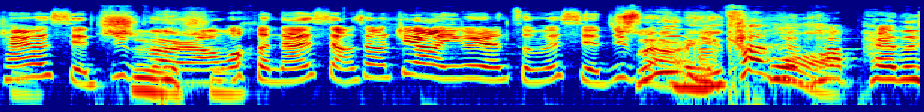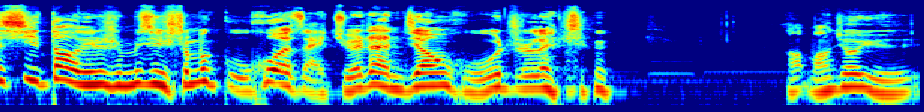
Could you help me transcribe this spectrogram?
他要写剧本啊！我很难想象这样一个人怎么写剧本。所以你看看他拍的戏到底是什么戏？什么《古惑仔》《决战江湖》之类的。啊，王秋雨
